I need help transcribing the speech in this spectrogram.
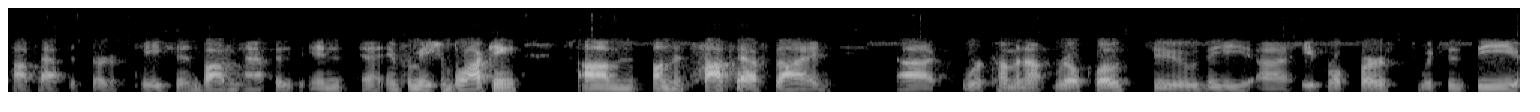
Top half is certification, bottom half is in uh, information blocking. Um, on the top half side, uh, we're coming up real close to the uh, April 1st, which is the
